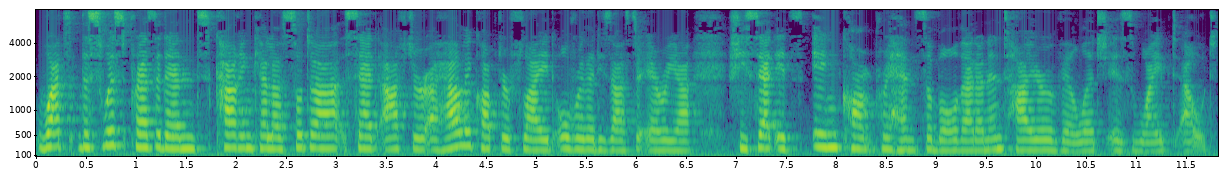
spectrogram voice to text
what the Swiss president Karin Keller-Sutter said after a helicopter flight over the disaster area. She said it's incomprehensible that an entire village is wiped out.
